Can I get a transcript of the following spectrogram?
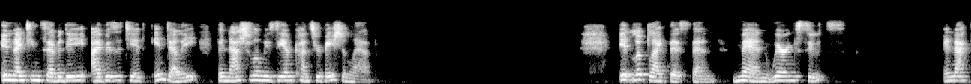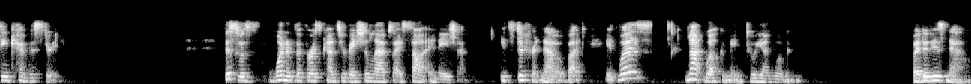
In 1970, I visited in Delhi the National Museum Conservation Lab. It looked like this then men wearing suits, enacting chemistry. This was one of the first conservation labs I saw in Asia. It's different now, but it was not welcoming to a young woman. But it is now.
